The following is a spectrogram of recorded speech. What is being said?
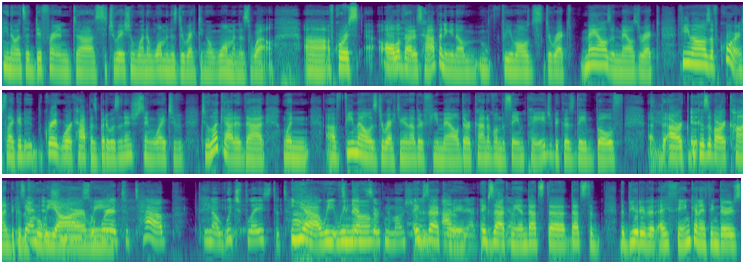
you know, it's a different uh, situation when a woman is directing a woman as well. Uh, of course, all of that is happening. You know, females direct males and males direct females. Of course, like it, it, great work happens, but it was an interesting way to to look at it. That when a female is directing another female, they're kind of on the same page because they both uh, are because of our kind, because yeah, of who we are. we where to tap you know which place to tap yeah we, we to know get certain emotions exactly exactly yeah. and that's the that's the the beauty of it i think and i think there's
